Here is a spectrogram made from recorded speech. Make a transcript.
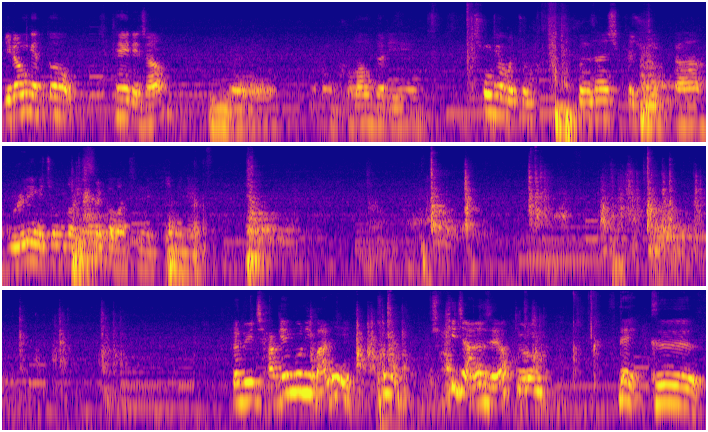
이런 게 또 디테일이죠. 음, 그 구멍들이 충격을 좀 분산시켜 주니까 울림이 좀 더 있을 것 같은 느낌이네요. 그래도 이 자개문이 많이 좀 시키지 않으세요? 이런 근데 그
